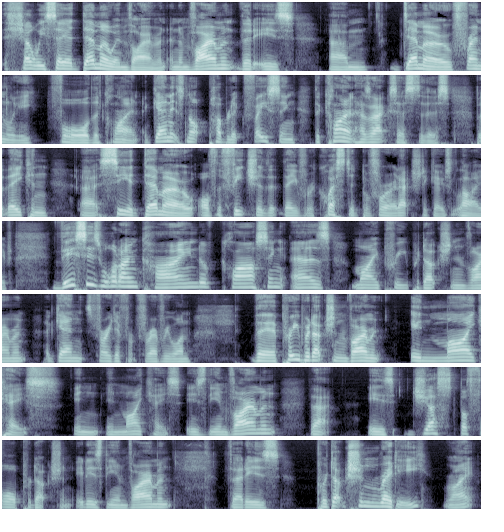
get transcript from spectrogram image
shall we say, a demo environment, an environment that is um, demo friendly for the client. Again, it's not public facing. The client has access to this, but they can uh, see a demo of the feature that they've requested before it actually goes live. This is what I'm kind of classing as my pre production environment. Again, it's very different for everyone. The pre production environment, in my case, in, in my case, is the environment that is just before production. It is the environment that is production ready, right?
